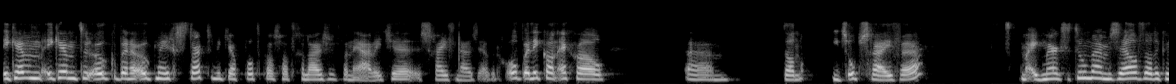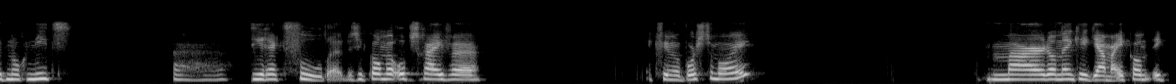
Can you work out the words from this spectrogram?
ik heb hem, ik heb hem toen ook, ben er ook mee gestart toen ik jouw podcast had geluisterd. Van ja, weet je, schrijf nou eens elke dag op. En ik kan echt wel um, dan iets opschrijven. Maar ik merkte toen bij mezelf dat ik het nog niet uh, direct voelde. Dus ik kan wel opschrijven. Ik vind mijn borsten mooi. Maar dan denk ik, ja, maar ik, kan, ik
